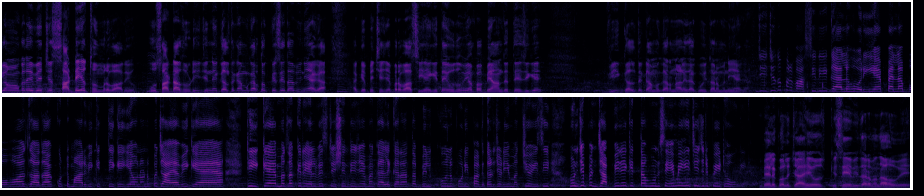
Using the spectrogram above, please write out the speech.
ਚੌਂਕ ਦੇ ਵਿੱਚ ਸਾਡੇ ਹੱਥੋਂ ਮਰਵਾ ਦਿਓ। ਉਹ ਸਾਡਾ ਥੋੜੀ ਜਿੰਨੇ ਗਲਤ ਕੰਮ ਕਰਦਾ ਉਹ ਕਿਸੇ ਦਾ ਵੀ ਨਹੀਂ ਹੈਗਾ। ਅੱਗੇ ਪਿੱਛੇ ਜੇ ਪ੍ਰਵਾਸੀ ਨੇ ਕੀਤੇ ਉਦੋਂ ਵੀ ਆਪਾਂ ਬਿਆਨ ਦਿੱਤੇ ਸੀਗੇ। ਵੀ ਗਲਤ ਕੰਮ ਕਰਨ ਵਾਲੇ ਦਾ ਕੋਈ ਧਰਮ ਨਹੀਂ ਹੈਗਾ। ਜੀ ਜਦੋਂ ਪ੍ਰਵਾਸੀ ਦੀ ਗੱਲ ਹੋ ਰਹੀ ਹੈ ਪਹਿਲਾਂ ਬਹੁਤ ਜ਼ਿਆਦਾ ਕੁੱਟਮਾਰ ਵੀ ਕੀਤੀ ਗਈ ਹੈ ਉਹਨਾਂ ਨੂੰ ਭਜਾਇਆ ਵੀ ਗਿਆ ਹੈ। ਠੀਕ ਹੈ ਮਤਲਬ ਕਿ ਰੇਲਵੇ ਸਟੇਸ਼ਨ ਦੀ ਜੇ ਮੈਂ ਗੱਲ ਕਰਾਂ ਤਾਂ ਬਿਲਕੁਲ ਪੂਰੀ ਭਗਦੜ ਜਿਹੜੀ ਮੱਚੀ ਹੋਈ ਸੀ। ਹੁਣ ਜੇ ਪੰਜਾਬੀ ਨੇ ਕੀਤਾ ਹੁਣ ਸੇਮ ਇਹੀ ਚੀਜ਼ ਰਿਪੀਟ ਹੋਊਗੀ। ਬਿਲਕੁਲ ਚਾਹੇ ਉਹ ਕਿਸੇ ਵੀ ਧਰਮ ਦਾ ਹੋਵੇ।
